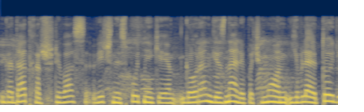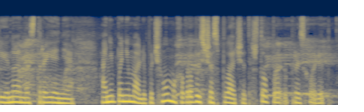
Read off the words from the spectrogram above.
Гададхар, Шривас, вечные спутники Гауранги знали, почему он являет то или иное настроение. Они понимали, почему Махапрабху сейчас плачет, что про происходит.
